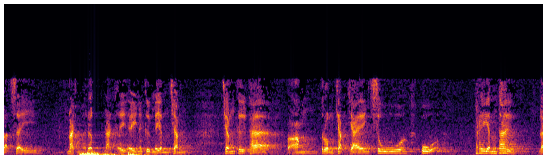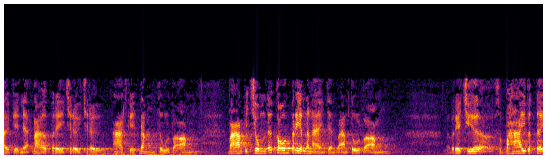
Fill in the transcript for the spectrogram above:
បក្សីដាច់មរឹកដាច់អីអីហ្នឹងគឺមានអញ្ចឹងអញ្ចឹងគឺថាព្រះអង្គទ្រង់ចាត់ចែងសួរពួកព្រានទៅដែលគេអ្នកដើរព្រៃជ្រៅជ្រៅអាចគេដឹងទូលព្រះអង្គ បានប្រជុំទៅកូនព្រាននឹងឯងចឹងបានទូលព្រះអង្គព្រះរាជាសបាយបតី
